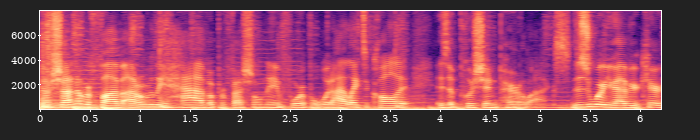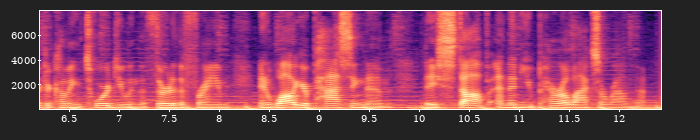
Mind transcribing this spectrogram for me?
Now shot number five, I don't really have a professional name for it, but what I like to call it is a push-in parallax. This is where you have your character coming toward you in the third of the frame, and while you're passing them, they stop and then you parallax around them.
